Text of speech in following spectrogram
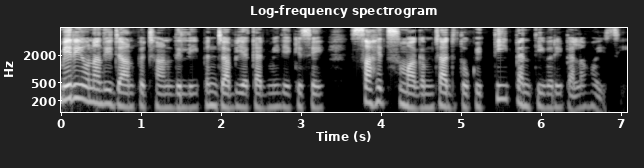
ਮੇਰੀ ਉਹਨਾਂ ਦੀ ਜਾਣ ਪਛਾਣ ਦਿੱਲੀ ਪੰਜਾਬੀ ਅਕੈਡਮੀ ਦੇ ਕਿਸੇ ਸਾਹਿਤ ਸਮਾਗਮ 'ਚ ਅੱਜ ਤੋਂ ਕੋਈ 30-35 ਵਰੇ ਪਹਿਲਾਂ ਹੋਈ ਸੀ।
